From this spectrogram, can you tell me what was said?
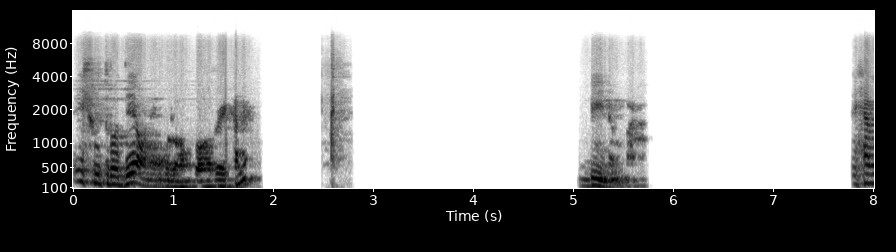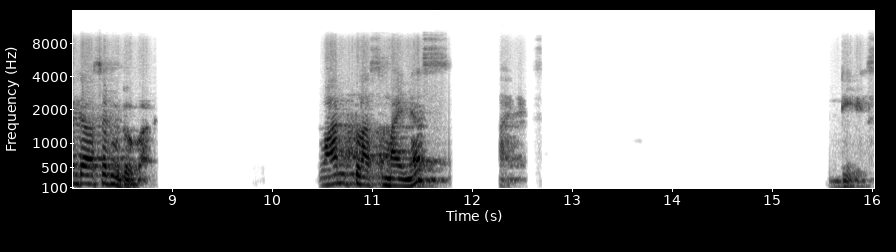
এই সূত্র দিয়ে অনেকগুলো অঙ্ক হবে এখানে। বি নাম্বার এখানে দেওয়া আছে root over one plus minus sine x dx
